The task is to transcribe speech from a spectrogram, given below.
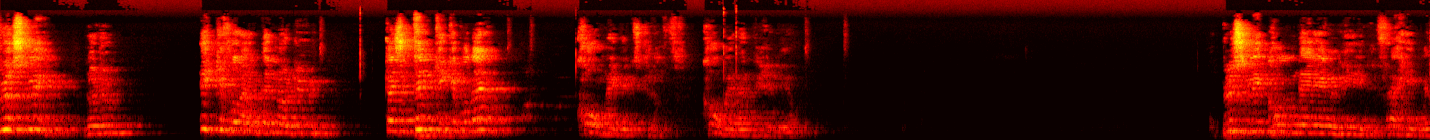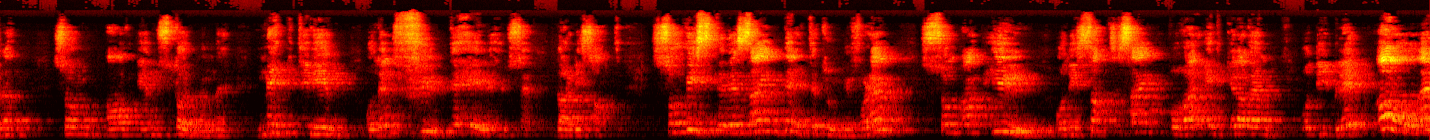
Plutselig, når du ikke forventer, når du kanskje tenker ikke på det, kommer Guds kraft. Kommer Den hellige ånd. Plutselig kom det en lyd fra himmelen som av en stormende, mektig vind, og den fylte hele huset der de satt. Så viste det seg dette tunger for dem som av ild, og de satte seg på hver enkelt av dem, og de ble alle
